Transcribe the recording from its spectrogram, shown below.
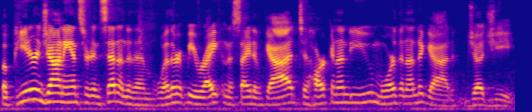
But peter and john answered and said unto them whether it be right in the sight of god to hearken unto you more than unto god judge ye.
